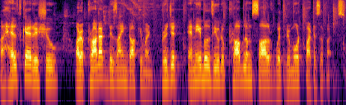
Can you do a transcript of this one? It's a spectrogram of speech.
a healthcare issue, or a product design document, Bridgit enables you to problem solve with remote participants.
